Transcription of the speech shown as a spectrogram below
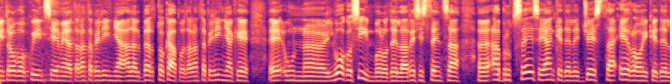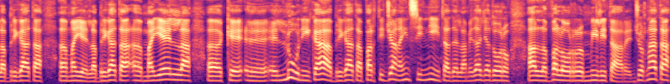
Mi trovo qui insieme a Taranta Peligna ad Alberto Capo, Taranta Peligna che è un, uh, il luogo simbolo della resistenza uh, abruzzese e anche delle gesta eroiche della Brigata uh, Maiella. Brigata Maiella che è l'unica brigata partigiana insignita della medaglia d'oro al valor militare. Giornata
